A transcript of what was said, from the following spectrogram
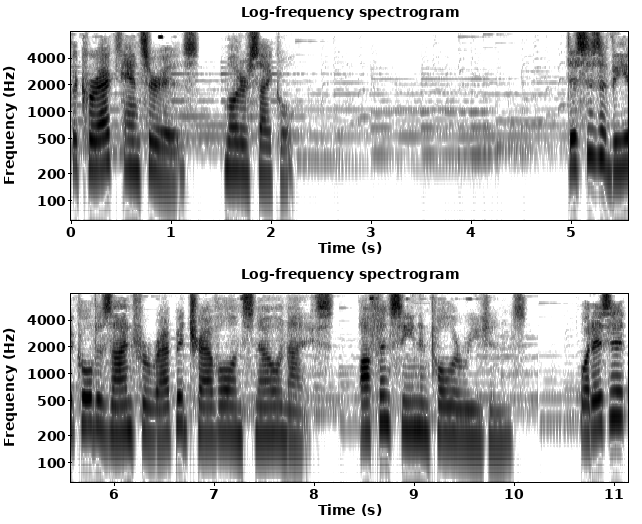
The correct answer is motorcycle. This is a vehicle designed for rapid travel on snow and ice, often seen in polar regions. What is it?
